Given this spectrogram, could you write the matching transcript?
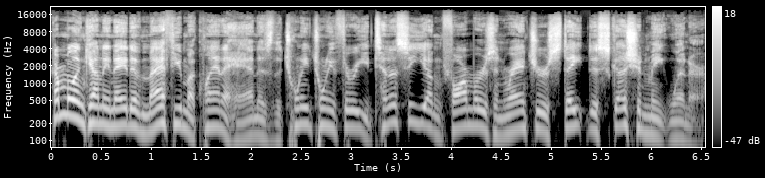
Cumberland County native Matthew McClanahan is the 2023 Tennessee Young Farmers and Ranchers State Discussion Meet winner.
